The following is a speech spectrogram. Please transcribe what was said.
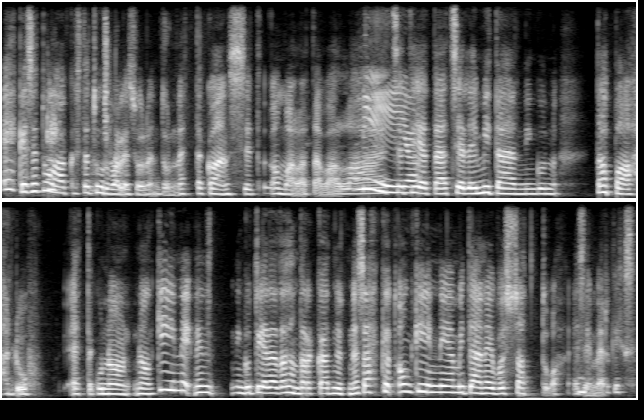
Ehkä se tuo sitä turvallisuuden tunnetta kans sit omalla tavallaan. Niin, että se ja... tietää, että siellä ei mitään niin kuin, tapahdu. Että kun ne on, ne on kiinni, niin, niin kuin tietää tasan tarkkaan, että nyt ne sähköt on kiinni ja mitään ei voi sattua esimerkiksi.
